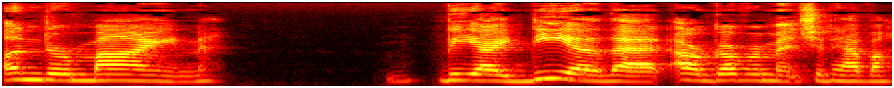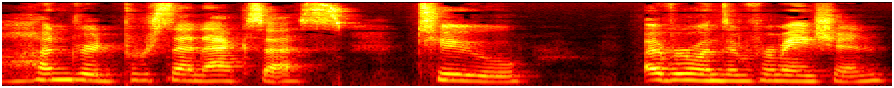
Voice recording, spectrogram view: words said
undermine the idea that our government should have 100% access to everyone's information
